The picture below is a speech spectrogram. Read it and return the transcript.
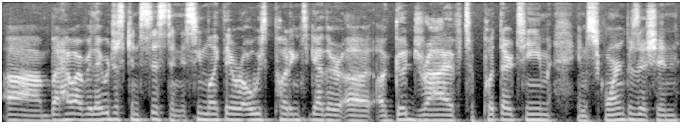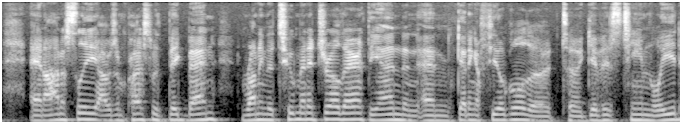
um, but however, they were just consistent. It seemed like they were always putting together a, a, good drive to put their team in scoring position. And honestly, I was impressed with Big Ben running the two minute drill there at the end and, and getting a field goal to, to give his team the lead.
